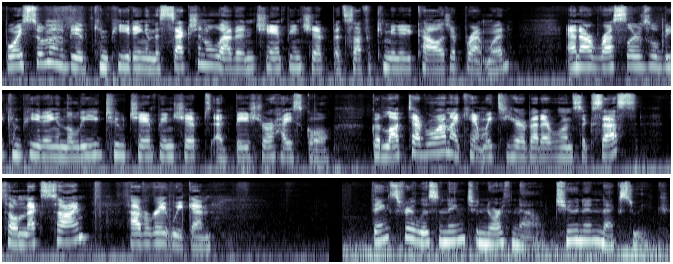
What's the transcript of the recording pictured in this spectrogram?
Boys swimming will be competing in the Section 11 championship at Suffolk Community College at Brentwood. And our wrestlers will be competing in the League Two championships at Bayshore High School. Good luck to everyone. I can't wait to hear about everyone's success. Till next time, have a great weekend. Thanks for listening to North Now. Tune in next week.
